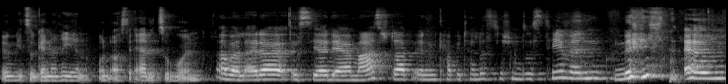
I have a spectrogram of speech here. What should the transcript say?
irgendwie zu generieren und aus der Erde zu holen. Aber leider ist ja der Maßstab in kapitalistischen Systemen nicht, ähm,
